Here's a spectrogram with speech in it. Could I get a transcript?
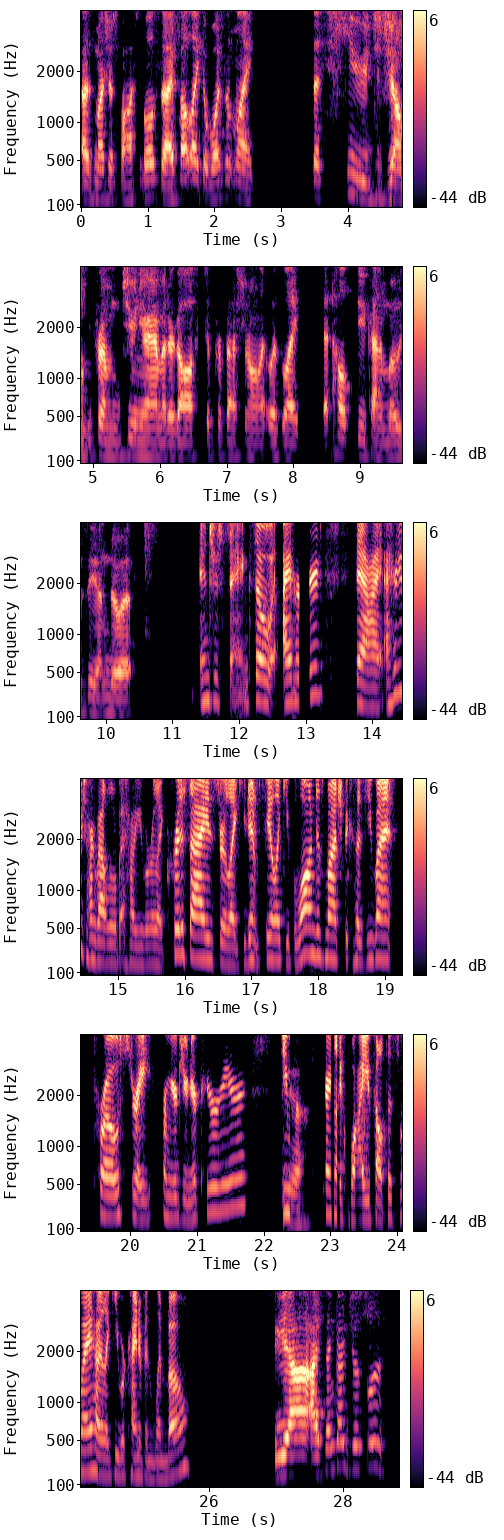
as much as possible. So I felt like it wasn't like this huge jump from junior amateur golf to professional. It was like it helped you kind of mosey into it. Interesting. So I heard that I heard you talk about a little bit how you were like criticized or like you didn't feel like you belonged as much because you went pro straight from your junior career. Do you yeah like why you felt this way? How like you were kind of in limbo? Yeah, I think I just was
